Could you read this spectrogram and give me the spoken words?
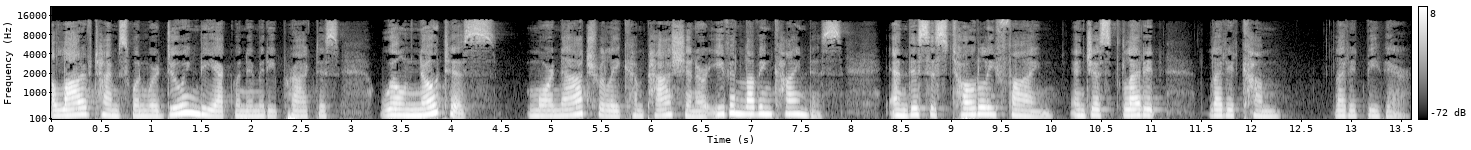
a lot of times when we're doing the equanimity practice, we'll notice more naturally compassion or even loving kindness. And this is totally fine. And just let it, let it come, let it be there.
